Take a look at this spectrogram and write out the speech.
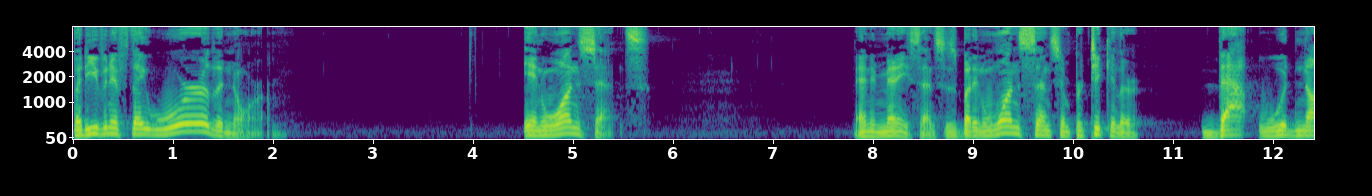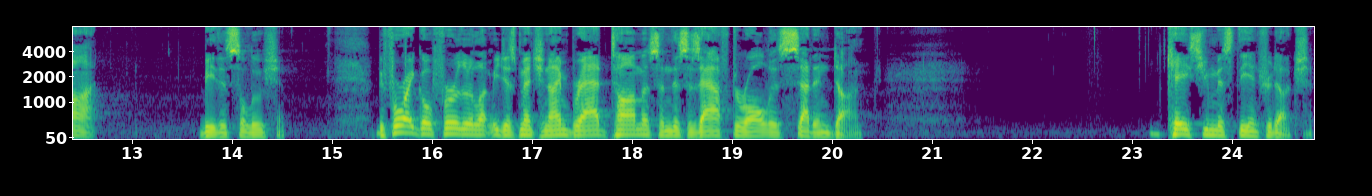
But even if they were the norm, in one sense, and in many senses, but in one sense in particular, that would not be the solution. Before I go further, let me just mention I'm Brad Thomas, and this is After All Is Said and Done. In case you missed the introduction.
